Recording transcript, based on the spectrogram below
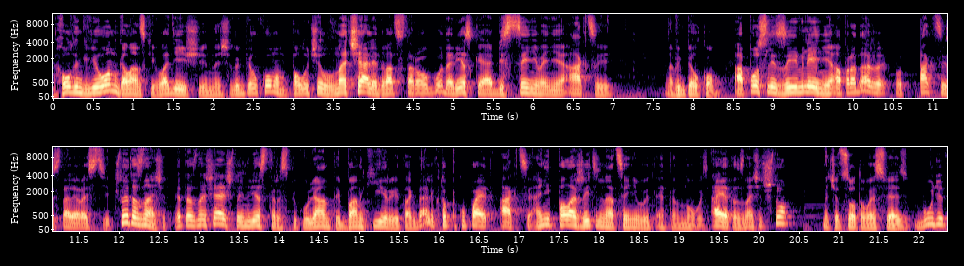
Холдинг Вион, голландский, владеющий значит, Вимпелкомом, получил в начале 22 года резкое обесценивание акций Вимпелком. А после заявления о продаже вот, акции стали расти. Что это значит? Это означает, что инвесторы, спекулянты, банкиры и так далее, кто покупает акции, они положительно оценивают эту новость. А это значит что? Значит, сотовая связь будет,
